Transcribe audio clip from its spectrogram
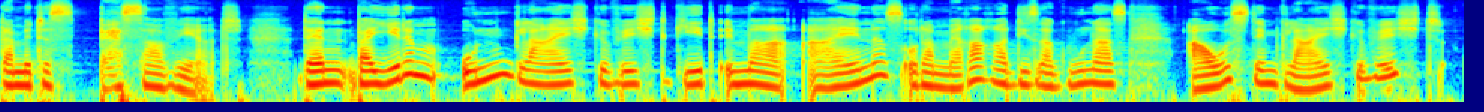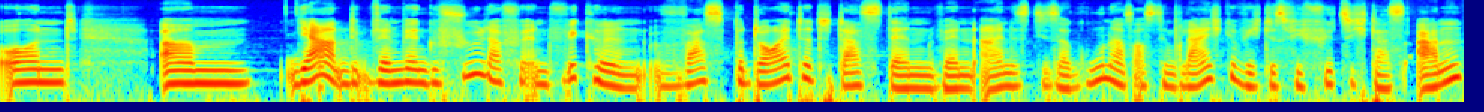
damit es besser wird. Denn bei jedem Ungleichgewicht geht immer eines oder mehrere dieser Gunas aus dem Gleichgewicht und ähm, ja, wenn wir ein Gefühl dafür entwickeln, was bedeutet das denn, wenn eines dieser Gunas aus dem Gleichgewicht ist, wie fühlt sich das an,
